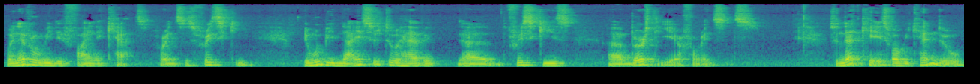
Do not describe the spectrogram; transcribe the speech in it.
whenever we define a cat, for instance, Frisky, it would be nicer to have it, uh, Frisky's uh, birth year, for instance. So in that case, what we can do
